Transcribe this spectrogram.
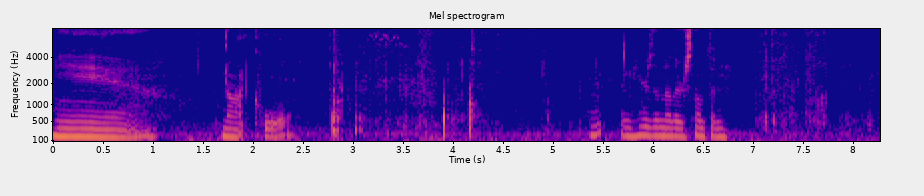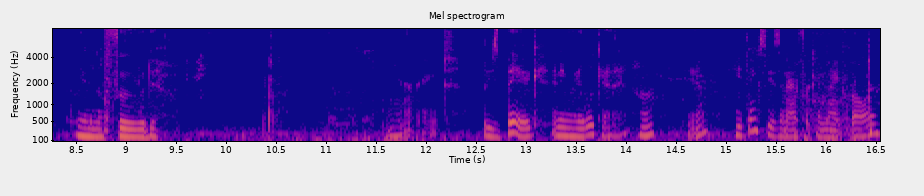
Yeah, not cool. Mm, And here's another something in the food. All right, but he's big. Anyway, you look at it, huh? Yeah, he thinks he's an African nightcrawler.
